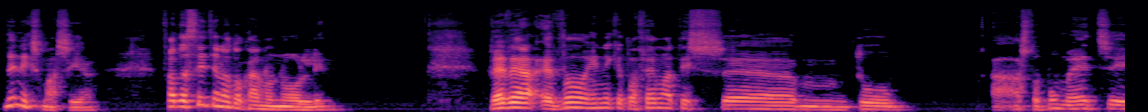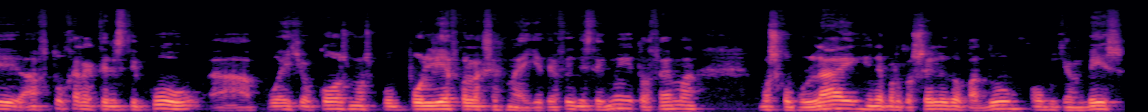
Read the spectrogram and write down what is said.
Δεν έχει σημασία. Φανταστείτε να το κάνουν όλοι. Βέβαια, εδώ είναι και το θέμα της, ε, του ας το πούμε έτσι, αυτού χαρακτηριστικού που έχει ο κόσμος που πολύ εύκολα ξεχνάει. Γιατί αυτή τη στιγμή το θέμα μοσχοπουλάει, είναι πρωτοσέλιδο παντού, όπου και αν μπεις,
